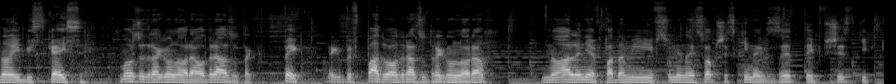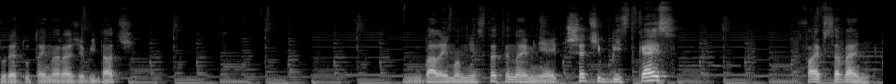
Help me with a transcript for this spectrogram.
no i Beast Case'y. Może Dragon Lora od razu, tak pyk. Jakby wpadła od razu Dragon Lora. No ale nie, wpada mi w sumie najsłabszy skinek z tych wszystkich, które tutaj na razie widać. Dalej mam niestety najmniej. Trzeci Beast Case. 5-7.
